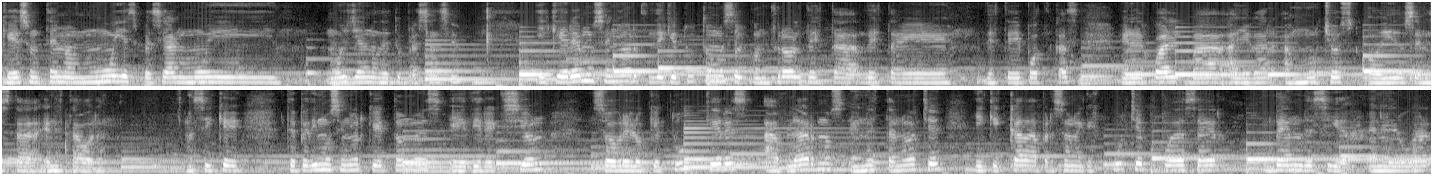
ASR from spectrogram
que es un tema muy especial, muy, muy lleno de tu presencia. Y queremos, Señor, de que tú tomes el control de, esta, de, esta, de este podcast en el cual va a llegar a muchos oídos en esta, en esta hora. Así que te pedimos, Señor, que tomes eh, dirección sobre lo que tú quieres hablarnos en esta noche y que cada persona que escuche pueda ser bendecida en el lugar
